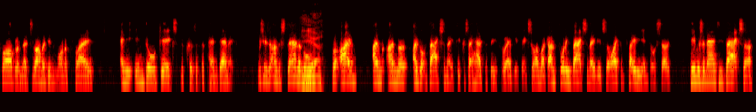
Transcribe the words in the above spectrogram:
problem. Their drummer didn't want to play any indoor gigs because of the pandemic, which is understandable. Yeah. But I, I'm, I'm a, I got vaccinated because I had to be for everything. So I'm like, I'm fully vaccinated, so I can play the indoor shows. He was an anti-vaxxer,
